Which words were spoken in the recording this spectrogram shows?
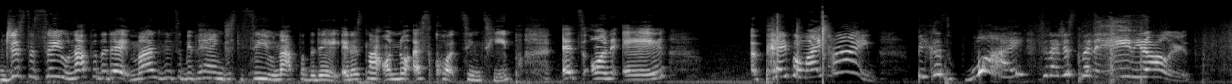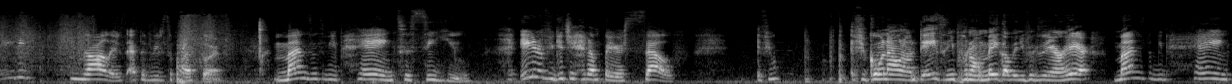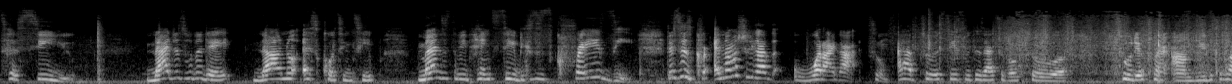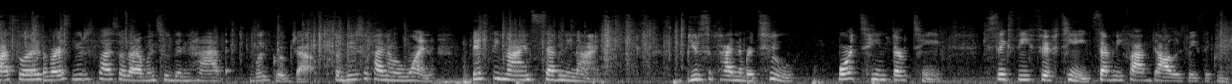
just to see you, not for the date. Mine needs to be paying just to see you, not for the date. And it's not on no escorting tip. It's on a, a pay for my time. Because why did I just spend $80? 80 dollars at the beauty supply store. Man's going to be paying to see you. Even if you get your head done for yourself. If you if you're going out on dates and you put on makeup and you fixing your hair, man's to be paying to see you. Not just for the date, not no escorting tip. Man's to be paying to see you because it's crazy. This is cra and I'm gonna show you guys what I got too. I have two receipts because I had to go to two different um, beauty supply stores. The first beauty supply store that I went to didn't have wig grip gel. So beauty supply number one, $59.79. Beauty supply number two, $14.13. 60 15 75 dollars basically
